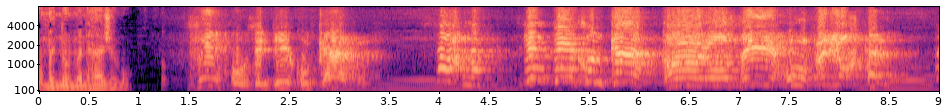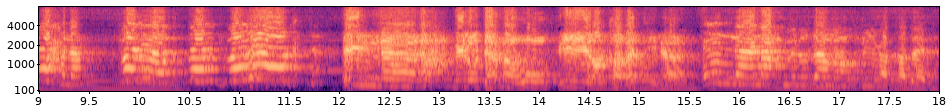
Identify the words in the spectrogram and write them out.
ومنهم من هاجمه. صيحوا زنديق كافر نحن زنديق كافر قالوا صيحوا فليقتل. نحن فليقتل فليقتل. إنا نحمل دمه في رقبتنا. إنا نحمل دمه في رقبتنا.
